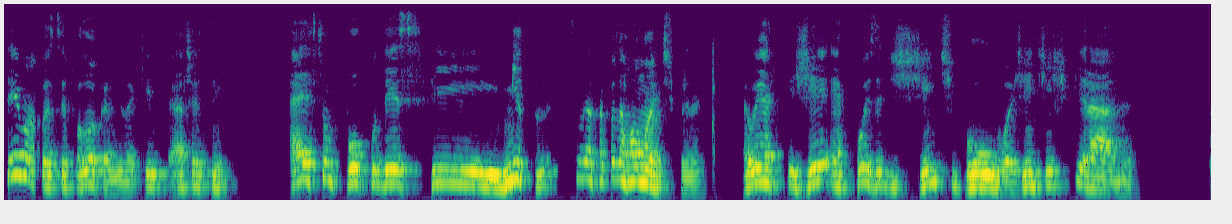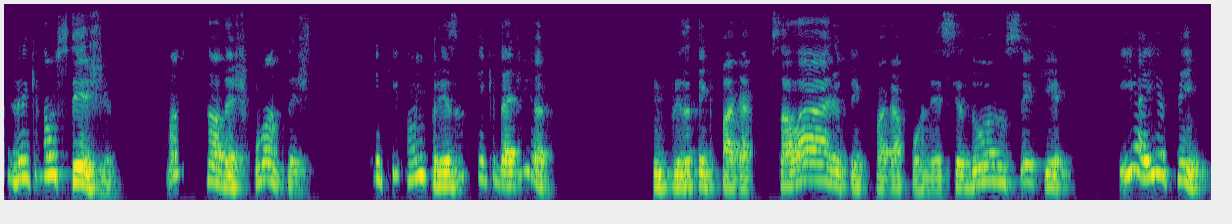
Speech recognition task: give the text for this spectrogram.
tem uma coisa que você falou, Camila, que acho assim, é esse um pouco desse mito, né? essa coisa romântica, né? O ESG é coisa de gente boa, gente inspirada. Que não seja. Mas, no final das contas, uma empresa tem que dar dinheiro. Empresa tem que pagar salário, tem que pagar fornecedor, não sei o quê. E aí, assim,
